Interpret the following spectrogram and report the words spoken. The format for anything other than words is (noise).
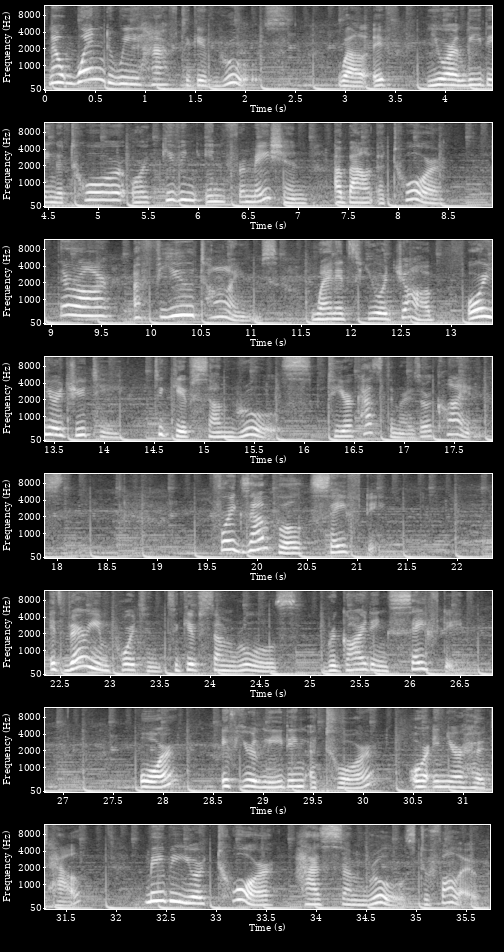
Now, when do we have to give rules? Well, if you are leading a tour or giving information about a tour, there are a few times when it's your job or your duty to give some rules to your customers or clients. For example, safety. It's very important to give some rules regarding safety. Or if you're leading a tour or in your hotel, maybe your tour has some rules to follow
